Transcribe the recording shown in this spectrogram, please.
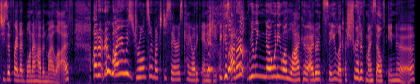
she's a friend I'd want to have in my life. I don't know why I was drawn so much to Sarah's chaotic energy because I don't really know anyone like her. I don't see like a shred of myself in her.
